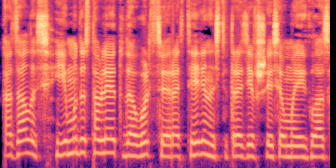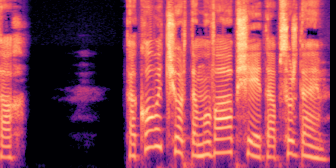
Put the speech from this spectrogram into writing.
Казалось, ему доставляет удовольствие растерянность, отразившаяся в моих глазах. Какого черта мы вообще это обсуждаем?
